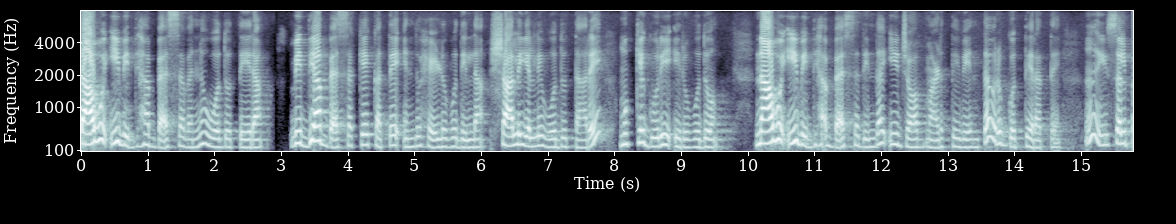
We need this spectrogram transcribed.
ತಾವು ಈ ವಿದ್ಯಾಭ್ಯಾಸವನ್ನು ಓದುತ್ತೀರಾ? ವಿದ್ಯಾಭ್ಯಾಸಕ್ಕೆ ಕತೆ ಎಂದು ಹೇಳುವುದಿಲ್ಲ. ಶಾಲೆಯಲ್ಲಿ ಓದುತ್ತಾರೆ, ಮುಖ್ಯ ಗುರಿ ಇರುವುದು. ನಾವು ಈ ವಿದ್ಯಾಭ್ಯಾಸದಿಂದ ಈ ಜಾಬ್ ಮಾಡ್ತೀವಿ ಅಂತ ಅವ್ರಿಗೆ ಗೊತ್ತಿರತ್ತೆ. ಸ್ವಲ್ಪ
